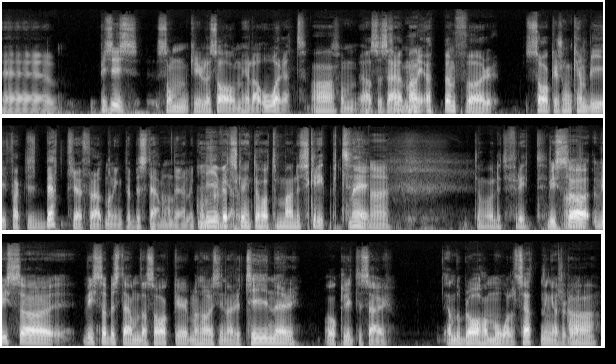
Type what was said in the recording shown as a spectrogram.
eh, precis som Krille sa om hela året. Ja. Som, alltså så här, Så att man man- är öppen för saker som kan bli faktiskt bättre för att man inte bestämde eller kontrollerade. Livet ska inte ha ett manuskript. Nej. Nej. Utan vara lite fritt. Vissa, vissa, vissa bestämda saker, man har sina rutiner och lite så här, ändå bra att ha målsättningar såklart. Ja.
